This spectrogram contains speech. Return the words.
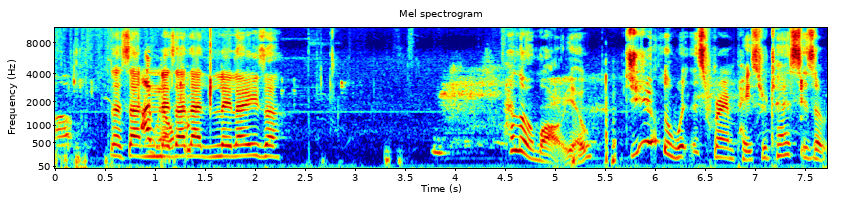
Oh. There's a, I will. there's a la- la- laser. Hello, Mario. Did you know the witness grand pacer test is a...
